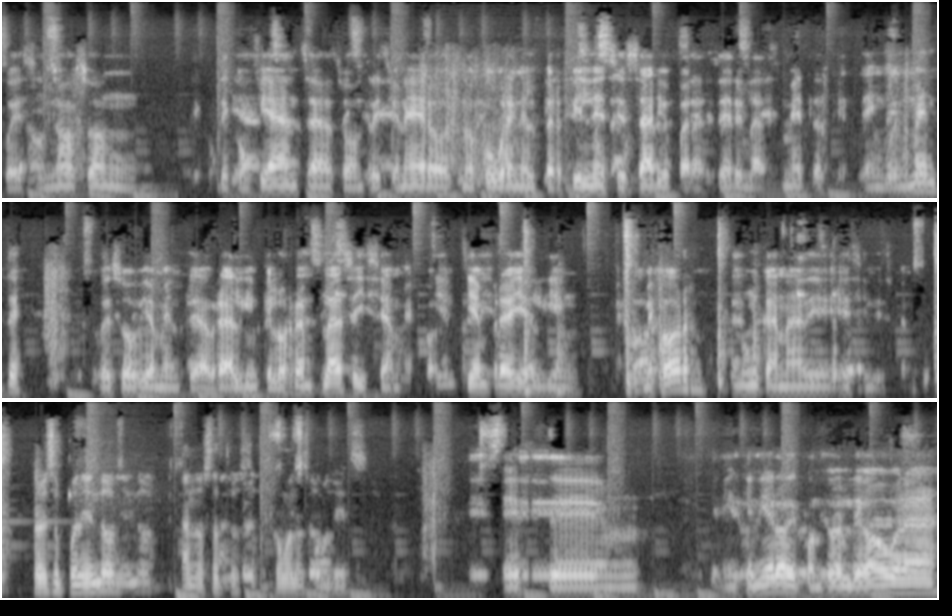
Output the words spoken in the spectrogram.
pues si no son de confianza, son traicioneros, no cubren el perfil necesario para hacer las metas que tengo en mente, pues obviamente habrá alguien que los reemplace y sea mejor. Siempre hay alguien mejor, nunca nadie es indispensable. Pero suponiendo a nosotros, ¿cómo nos pondrías? Este ingeniero de control de obra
